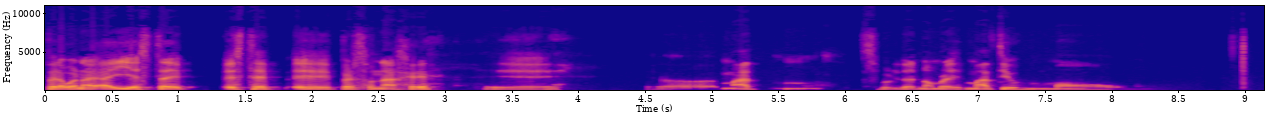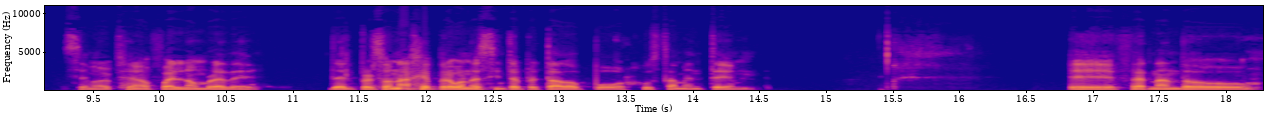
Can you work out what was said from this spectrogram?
Pero bueno, hay este, este eh, personaje, eh, Matt, se me olvidó el nombre, Matthew, se, me, fue el nombre de, del personaje, pero bueno, es interpretado por justamente eh, Fernando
